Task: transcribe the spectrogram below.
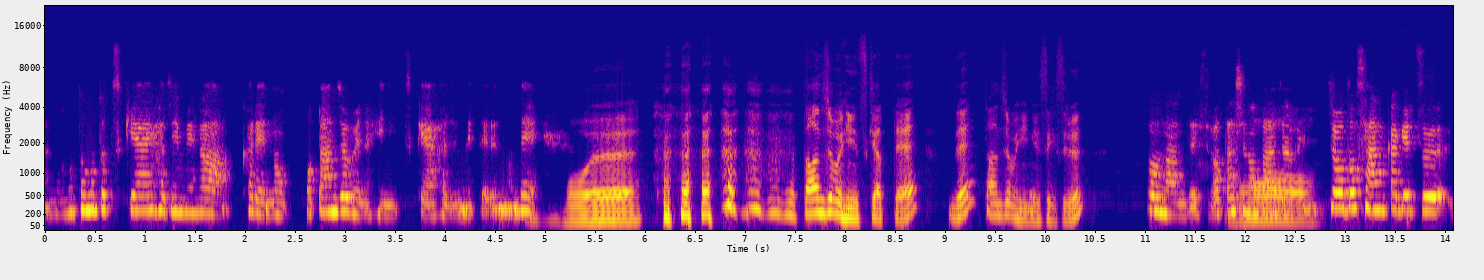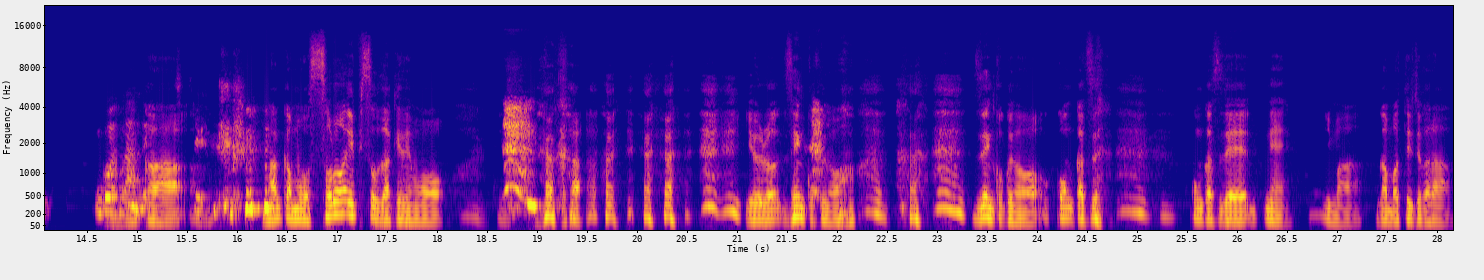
あの、もともと付き合い始めが彼のお誕生日の日に付き合い始めてるので、おえ 誕生日に付き合って？で、誕生日に入籍する？そうなんです。私の誕生日に。ちょうど3ヶ月後なんです。なん なんかもうそのエピソードだけでも、なんか、いろいろ全国の、全国の婚活、婚活でね、今頑張ってる人から、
